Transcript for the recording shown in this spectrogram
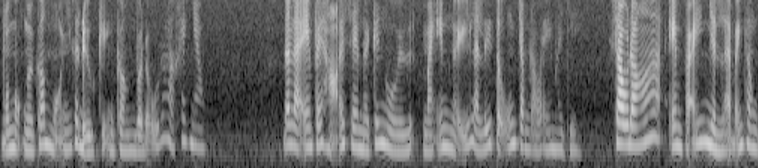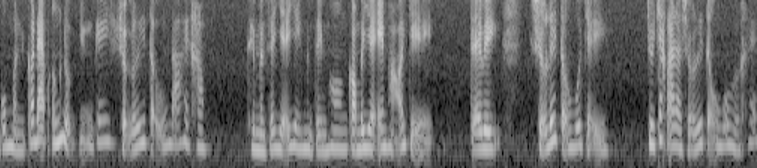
Mỗi một người có một những cái điều kiện cần và đủ rất là khác nhau. Đó là em phải hỏi xem là cái người mà em nghĩ là lý tưởng trong đầu em là gì sau đó em phải nhìn lại bản thân của mình có đáp ứng được những cái sự lý tưởng đó hay không? Thì mình sẽ dễ dàng mình tìm hơn. Còn bây giờ em hỏi chị tại vì sự lý tưởng của chị chưa chắc đã là sự lý tưởng của người khác.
